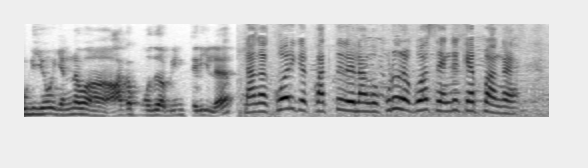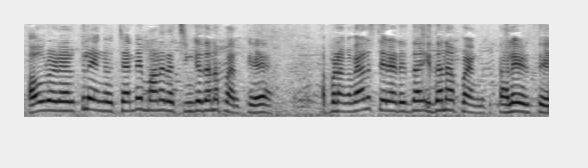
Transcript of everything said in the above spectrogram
முடியும்? என்ன ஆக போகுது அப்படின்னு தெரியல. நாங்க கோரிக்கை கத்து நாங்க கொடுக்குற கோஷம் எங்க கேட்பாங்க? அவரோட இடத்துல எங்க சென்னை மாநகராட்சி இங்க தானேப்பா இருக்கு? அப்ப நாங்க வேலை செய்யற இடம் இதானப்பா எங்களுக்கு தலையெழுத்து?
